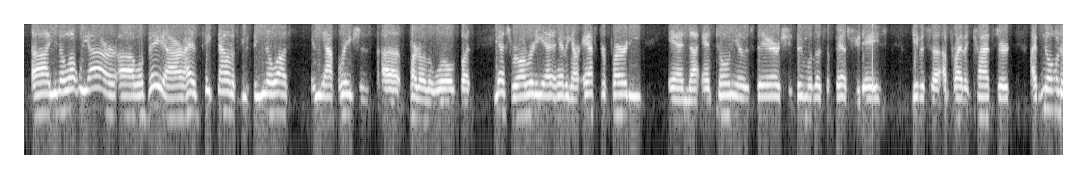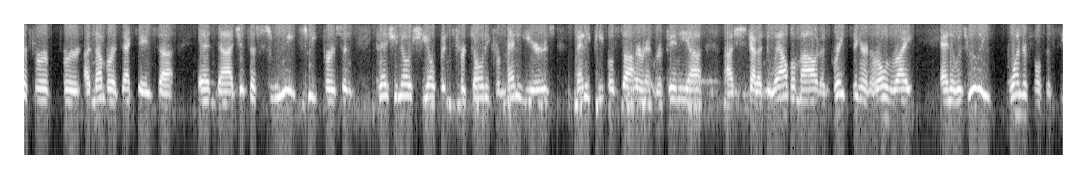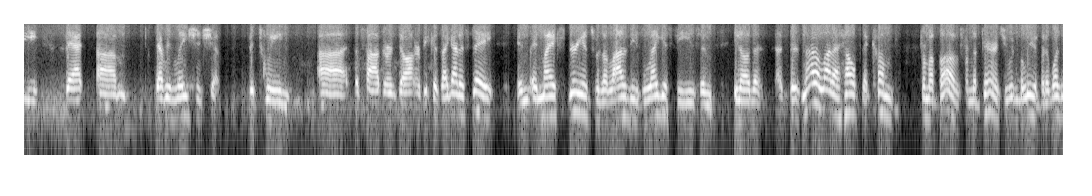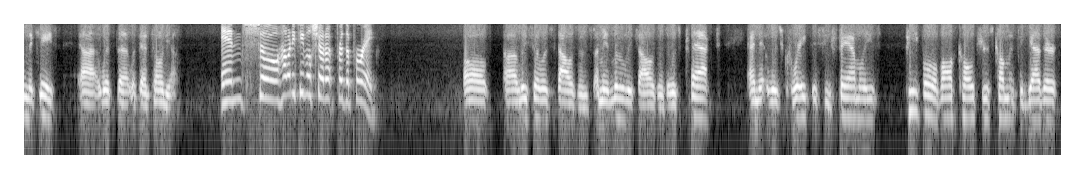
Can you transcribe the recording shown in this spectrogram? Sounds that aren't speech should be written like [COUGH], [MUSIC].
Uh, you know what? We are. Uh, well, they are. I had to take down a few things. You know what? In the operations uh, part of the world, but yes, we're already having our after party, and uh, Antonia is there. She's been with us the past few days gave us a, a private concert. I've known her for for a number of decades, uh, and uh, just a sweet, sweet person. And as you know, she opened for Tony for many years. Many people saw her at Ravinia. Uh, she's got a new album out, a great singer in her own right, and it was really wonderful to see that um, that relationship between uh, the father and daughter. Because I got to say, in, in my experience with a lot of these legacies and you know, the, uh, there's not a lot of help that comes from above from the parents. You wouldn't believe it, but it wasn't the case uh, with uh, with Antonia. And so, how many people showed up for the parade? Oh, uh, Lisa, it was thousands. I mean, literally thousands. It was packed, and it was great to see families, people of all cultures coming together,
